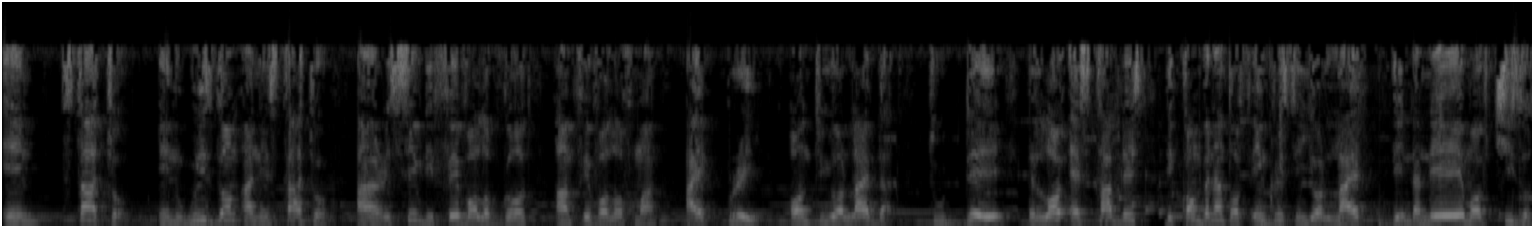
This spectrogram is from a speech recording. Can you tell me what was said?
in stature, in wisdom, and in stature, and receive the favor of God and favor of man. I pray unto your life that today the Lord established the covenant of increase in your life in the name of Jesus.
